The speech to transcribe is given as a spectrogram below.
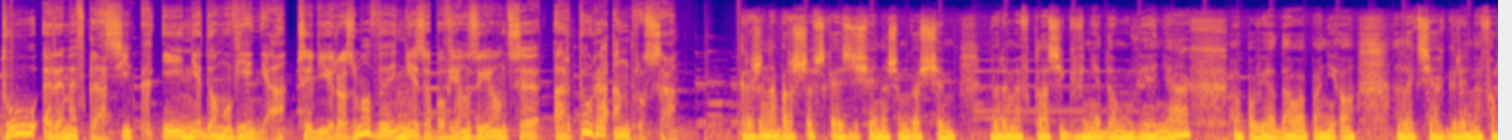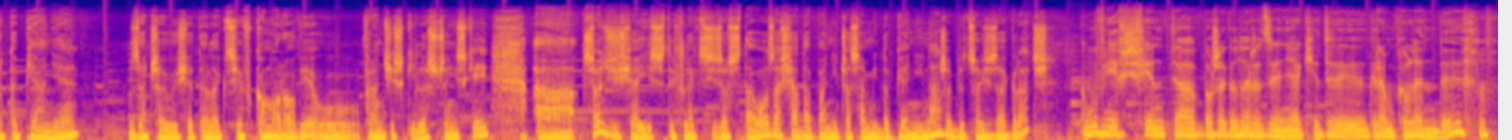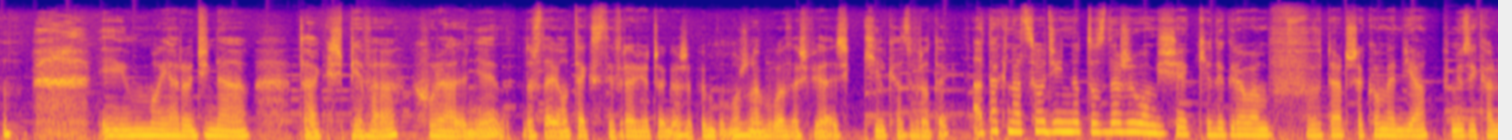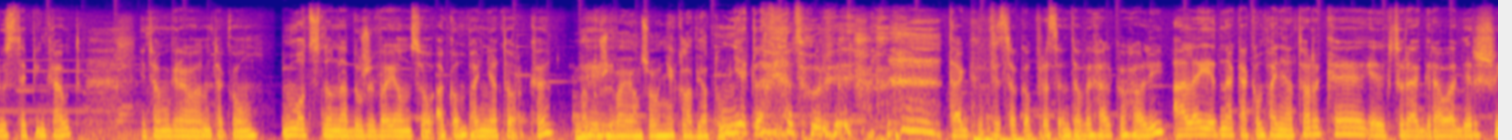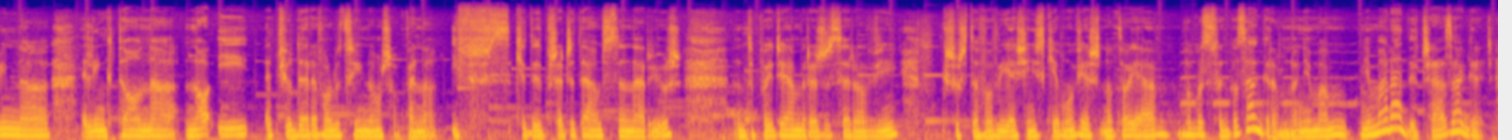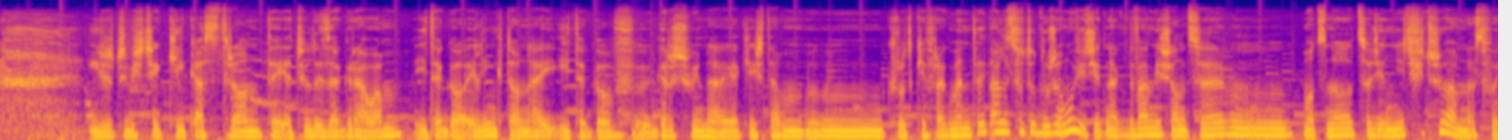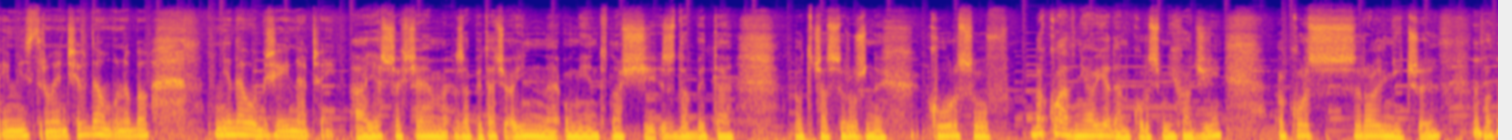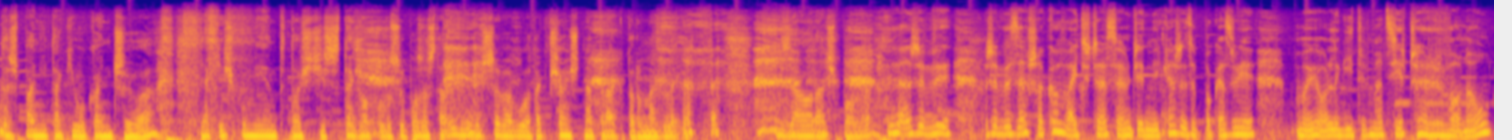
Tu RMF Classic i Niedomówienia, czyli rozmowy niezobowiązujące Artura Andrusa. Grażyna Barszewska jest dzisiaj naszym gościem w RMF Classic w Niedomówieniach. Opowiadała Pani o lekcjach gry na fortepianie. Zaczęły się te lekcje w Komorowie u Franciszki Leszczyńskiej. A co dzisiaj z tych lekcji zostało? Zasiada Pani czasami do pianina, żeby coś zagrać? Głównie w święta Bożego Narodzenia, kiedy gram kolendy. I moja rodzina tak śpiewa churalnie. Dostają teksty w razie czego, żeby można było zaśpiewać kilka zwrotek. A tak na co dzień, no to zdarzyło mi się, kiedy grałam w teatrze Komedia, w musicalu Stepping Out. I tam grałam taką mocno nadużywającą akompaniatorkę. Nadużywającą nie klawiatury. Nie klawiatury, tak wysokoprocentowych alkoholi, ale jednak akompaniatorkę, która grała Gershwina, Ellingtona, no i etiudę rewolucyjną Chopina. I w, kiedy przeczytałam scenariusz, to powiedziałam reżyserowi Krzysztofowi Jasińskiemu, wiesz, no to ja wobec tego zagram, no nie mam, nie ma rady, trzeba zagrać. I rzeczywiście kilka stron tej etiudy zagrałam i tego Ellingtona i tego Gershwina jakieś tam um, krótkie fragmenty. Ale co tu dużo mówić, jednak dwa miesiące um, mocno codziennie ćwiczyłam na swoim instrumencie w domu, no bo nie dałoby się inaczej. A jeszcze chciałem zapytać o inne umiejętności zdobyte podczas różnych kursów. Dokładnie o jeden kurs mi chodzi, o kurs rolniczy, bo też pani taki ukończyła. Jakieś umiejętności z tego kursu pozostały, gdyby trzeba było tak wsiąść na traktor nagle i, i zaorać pole. Żeby, żeby zaszokować czasem dziennikarzy, to pokazuje moją legitymację czerwoną.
